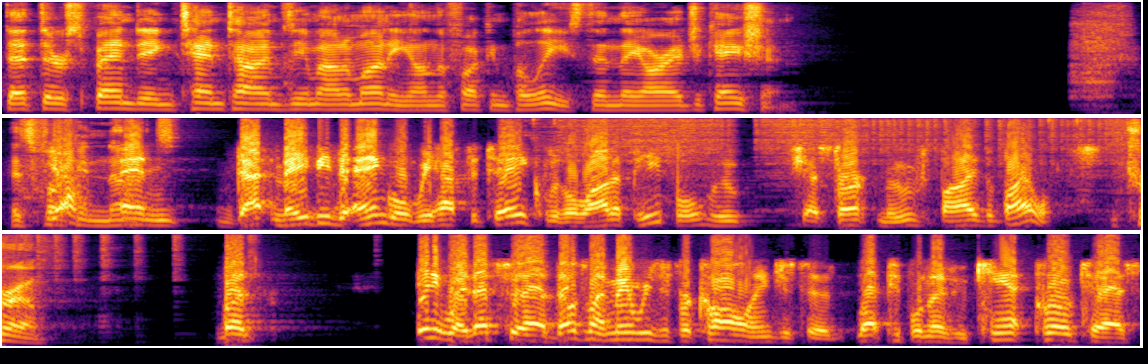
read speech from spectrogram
that they're spending ten times the amount of money on the fucking police than they are education. It's fucking yeah, nuts. and that may be the angle we have to take with a lot of people who just aren't moved by the violence. True. But anyway, that's uh, that was my main reason for calling, just to let people know who can't protest.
